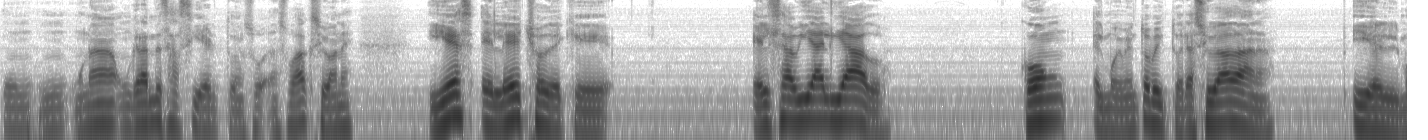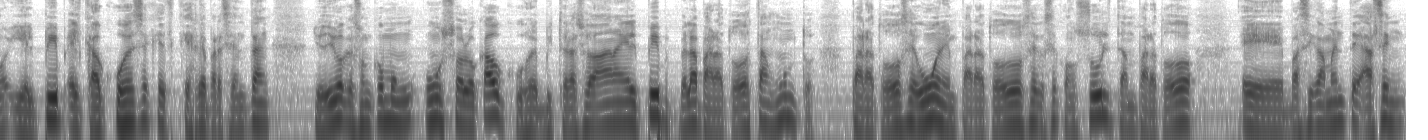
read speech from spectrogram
un, un gran desacierto en, en sus acciones y es el hecho de que él se había aliado con el movimiento Victoria Ciudadana y el, y el PIB, el caucus ese que, representan, yo digo que son como un, solo caucus, el Victoria Ciudadana y el PIB, ¿verdad? Para todos están juntos, para todos se unen, para todos se, consultan, para todos eh, básicamente hacen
